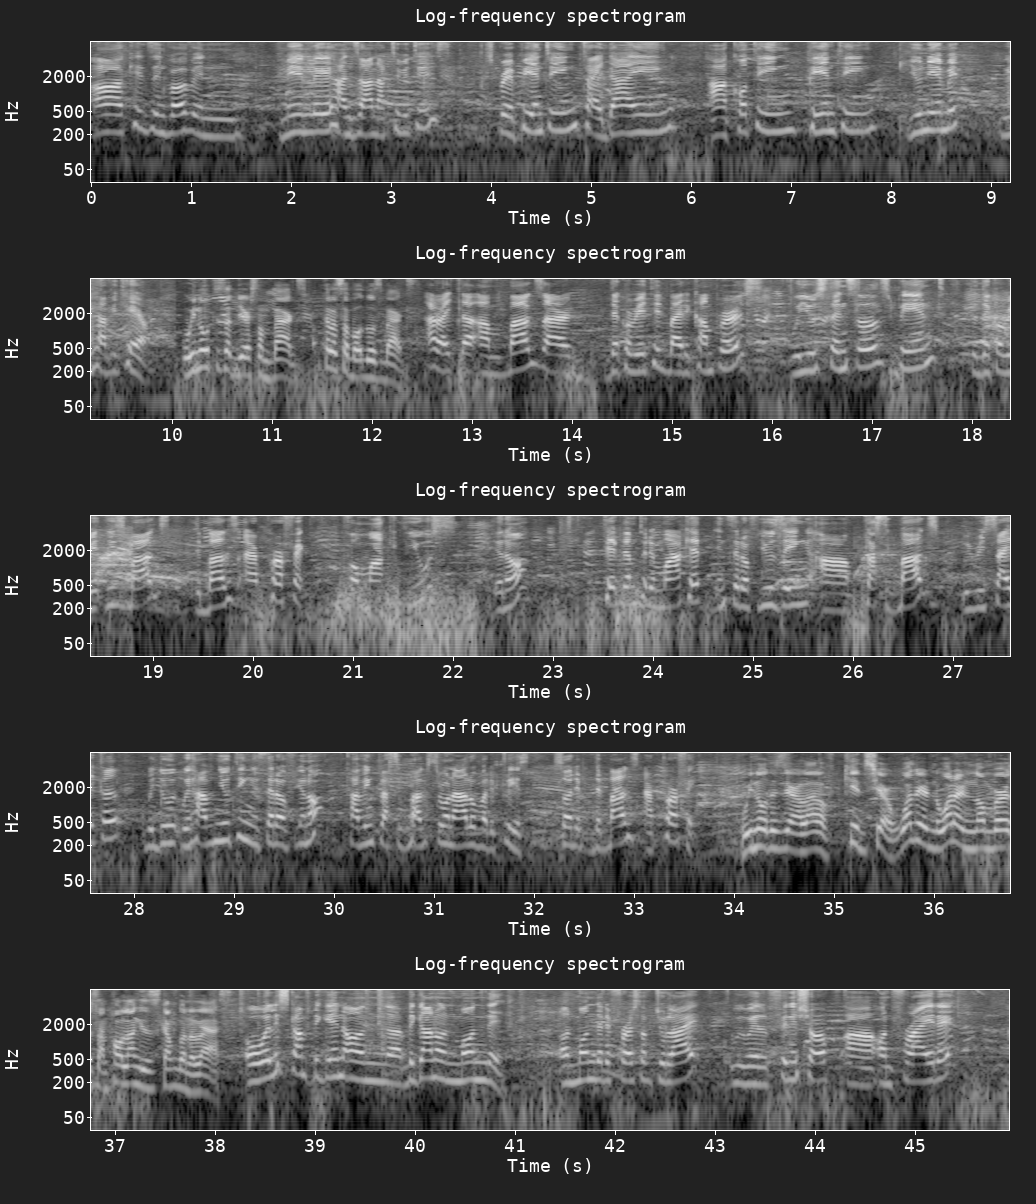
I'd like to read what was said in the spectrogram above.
Uh, kids involved in mainly hands-on activities, spray painting, tie-dyeing, uh, cutting, painting, you name it, we have it here. We noticed that there are some bags. Tell us about those bags. All right, the um, bags are decorated by the campers. We use stencils, paint to decorate these bags. The bags are perfect for market use, you know. Take them to the market instead of using uh, plastic bags. We recycle. We do. We have new things instead of you know having plastic bags thrown all over the place. So the, the bags are perfect. We notice there are a lot of kids here. What are what are the numbers and how long is this camp going to last? Oh well, this camp begin on uh, began on Monday, on Monday the first of July. We will finish up uh, on Friday.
